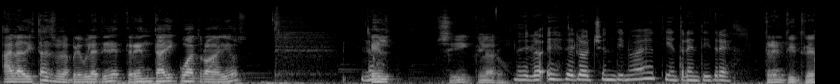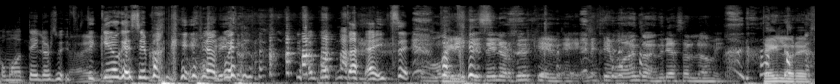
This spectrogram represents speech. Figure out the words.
a la distancia, una película que tiene 34 años. No. El, sí, claro, De lo- es del 89, tiene 33. 33. Como bueno. Taylor Swift. La Te quiero que sepan que la Cristo. cuenta, la cuenta la hice. Como porque Taylor Swift, que eh, en este momento vendría a ser lo mismo. Taylor es,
